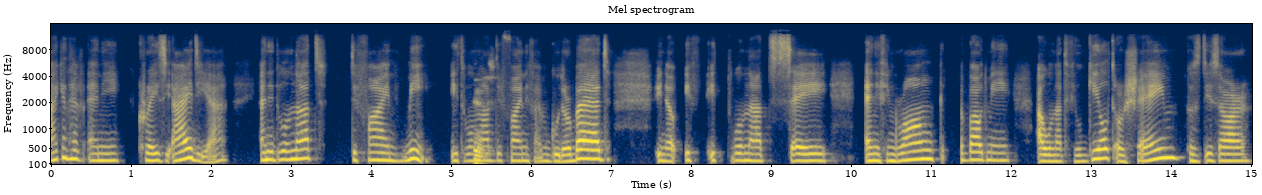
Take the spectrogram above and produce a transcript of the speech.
i can have any crazy idea and it will not define me it will yes. not define if i'm good or bad you know if it will not say anything wrong about me i will not feel guilt or shame because these are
